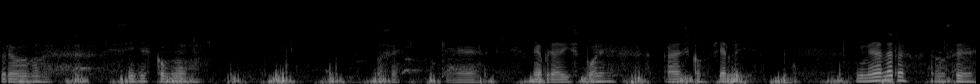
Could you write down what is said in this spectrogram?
Pero sí es como, no sé, que me predispone a desconfiar de ella. Y me da lata. Entonces,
